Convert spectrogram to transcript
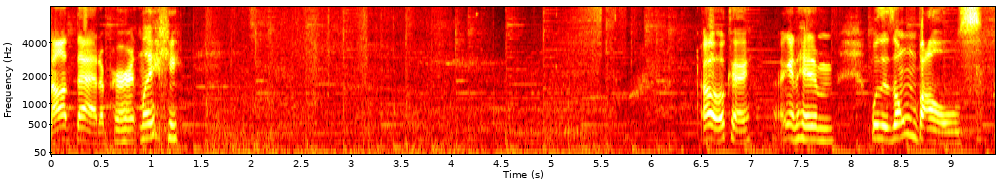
Not that, apparently. oh, okay. I can hit him with his own balls.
